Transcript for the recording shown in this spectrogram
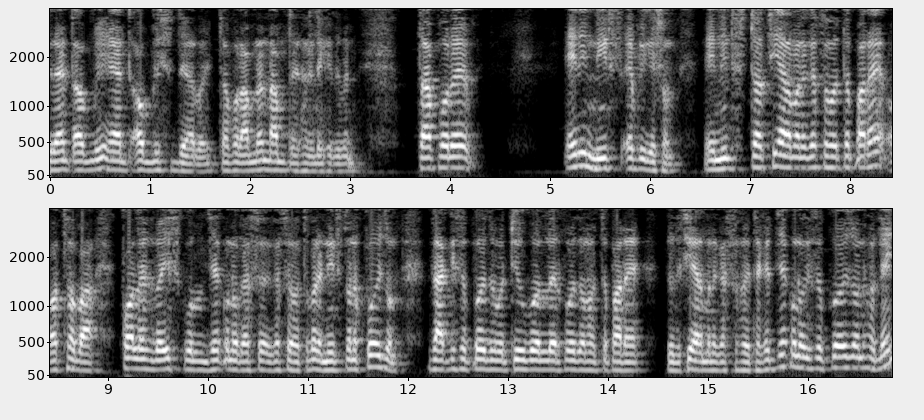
grant of me and of oblige there ওই তারপর আপনার নামটা এখানে লিখে দেবেন। তারপরে এনি নিডস অ্যাপ্লিকেশন এই নিডসটা চেয়ারম্যানের কাছে হতে পারে, অথবা কলেজ বা স্কুল যে কোনো কাছে কাছে হতে পারে। নিডস মানে প্রয়োজন। যা কিছু প্রয়োজন টিউবওয়েলের প্রয়োজন হতে পারে। যদি চেয়ারম্যানের কাছে হয়ে থাকে, যে কোনো কিছু প্রয়োজন হলেই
